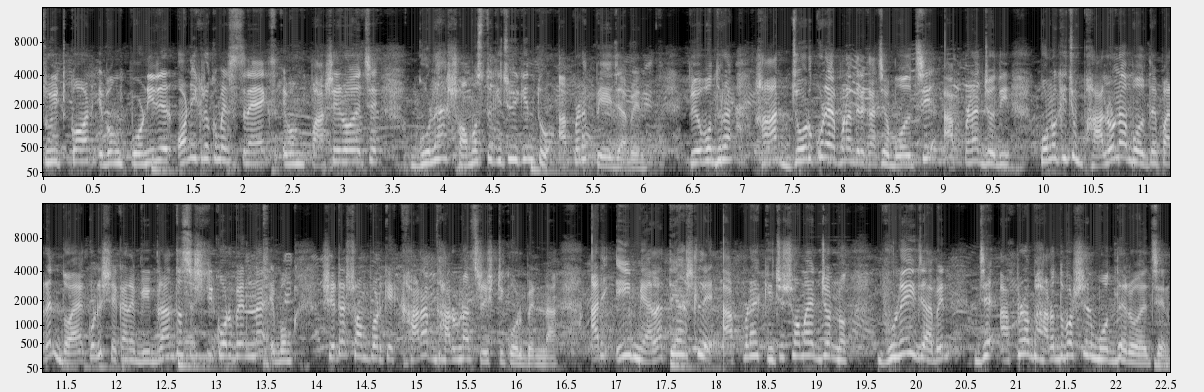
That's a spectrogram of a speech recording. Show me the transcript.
সুইট কর্ন এবং পনিরের অনেক রকমের স্ন্যাক্স এবং পাশে রয়েছে গোলা, সমস্ত কিছুই কিন্তু আপনারা পেয়ে যাবেন। প্রিয় বন্ধুরা, হাত জোর করে আপনাদের কাছে বলছি, আপনারা যদি কোনো কিছু ভালো না বলতে পারেন, দয়া করে সেখানে বিভ্রান্ত সৃষ্টি করবেন না এবং সেটা সম্পর্কে খারাপ ধারণা সৃষ্টি করবেন না। আর এই মেলাতে আসলে আপনারা কিছু সময়ের জন্য ভুলেই যাবেন যে আপনারা ভারতবর্ষের মধ্যে রয়েছেন।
